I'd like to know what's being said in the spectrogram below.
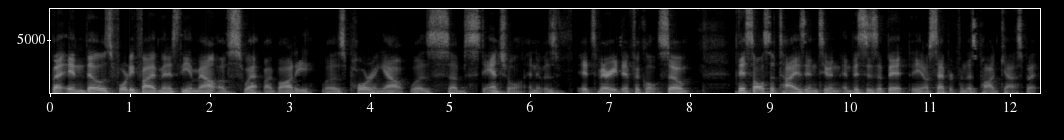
But in those 45 minutes, the amount of sweat my body was pouring out was substantial and it was it's very difficult. So this also ties into and, and this is a bit, you know, separate from this podcast, but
